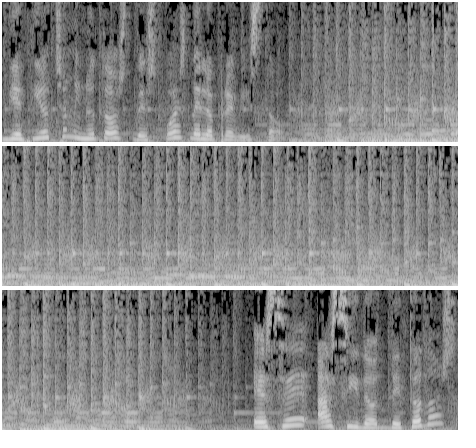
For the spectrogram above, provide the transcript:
18 minutos después de lo previsto. Ese ha sido de todos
